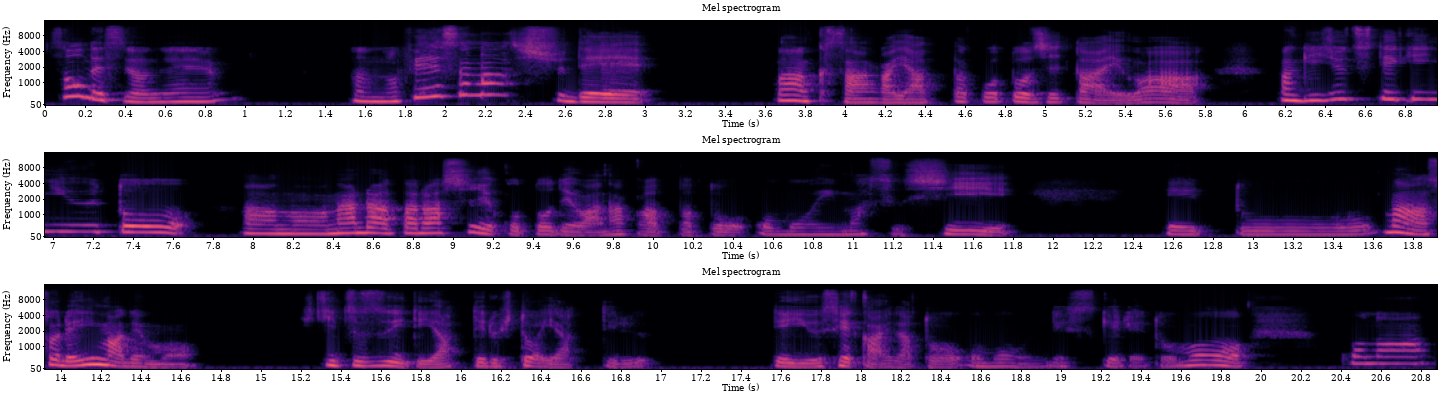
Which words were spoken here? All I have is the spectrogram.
そうですよね。あの、 Facemash でマークさんがやったこと自体は、まあ、技術的に言うと、あの、何ら新しいことではなかったと思いますし、えっ、と、まあ、それ今でも引き続いてやってる人はやってるっていう世界だと思うんですけれども、この、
